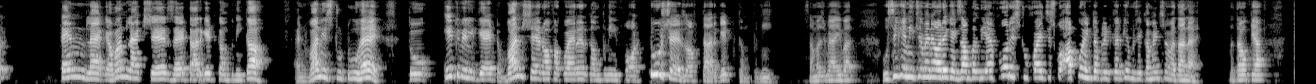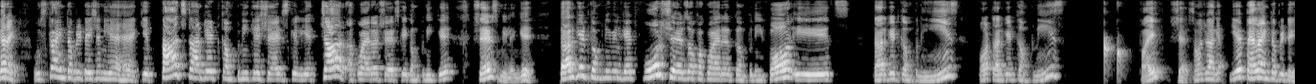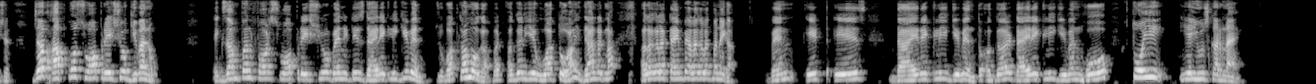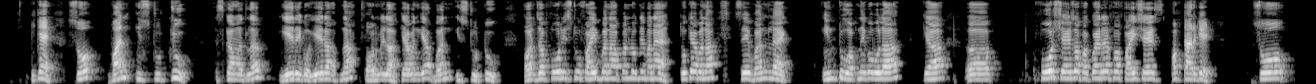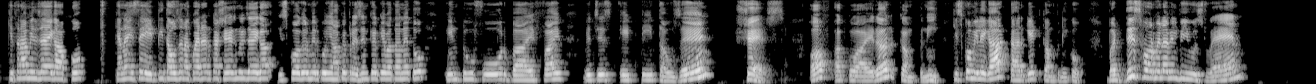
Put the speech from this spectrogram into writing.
ten lakh one lakh shares है टारगेट कंपनी का and one is to two है तो it will get one share of acquirer company for two shares of target company. समझ में आई बात? उसी के नीचे मैंने और एक एग्जांपल दिया है फोर इज़ टू फाइव जिसको आपको इंटरप्रेट करके मुझे कमेंट्स में बताना है। बताओ क्या? करेक्ट उसका इंटरप्रिटेशन यह है कि पाँच टारगेट कंपनी के शेयर्स के लिए चार अक्वायरर शेयर्स के कंपनी के शेयर्स मिलेंगे। Target company will get four shares of acquirer company for its target companies for target companies five share, समझ में आ गया? ये पहला इंटरप्रिटेशन जब आपको स्वॉप रेशियो गिवन हो example for swap ratio when it is directly given जो बहुत कम होगा बट अगर ये हुआ तो हाँ ध्यान रखना अलग अलग टाइम पे अलग अलग बनेगा। When it is directly given तो अगर डायरेक्टली गिवन हो तो ही ये यूज़ करना है। ठीक है? So one is to two इसका मतलब ये देखो, ये रहा अपना फॉर्मूला क्या बन गया? वन इज़ टू टू और जब फोर इज़ टू फाइव बना अपन लोग ने बनाया तो क्या बना से वन लैख टू अपने को बोला, क्या four shares of acquirer for five shares of target so कितना मिल जाएगा आपको? क्या ना इसे एट्टी थाउज़ेंड अक्वायरर का शेयर मिल जाएगा? इसको अगर मेरे को यहाँ पे प्रेजेंट करके बताना है तो into four by five which is eighty thousand shares of acquirer company किसको मिलेगा? टारगेट कंपनी को। But this formula will be use when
